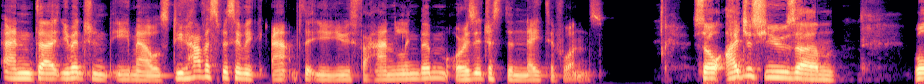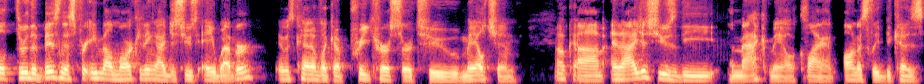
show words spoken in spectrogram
And uh, you mentioned emails. Do you have a specific app that you use for handling them, or is it just the native ones? So I just use, um, well, through the business for email marketing, I just use Aweber. It was kind of like a precursor to Mailchimp. Okay. Um, and I just use the the Mac Mail client honestly because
